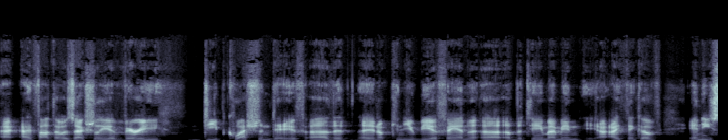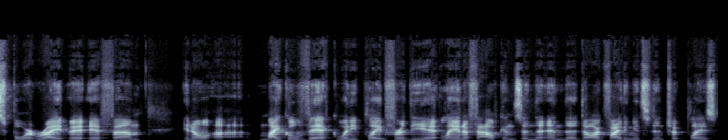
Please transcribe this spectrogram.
I, I thought that was actually a very deep question, Dave. Uh, that you know, can you be a fan uh, of the team? I mean, I think of any sport, right? If um, you know, uh, Michael Vick when he played for the Atlanta Falcons and the and the dogfighting incident took place,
